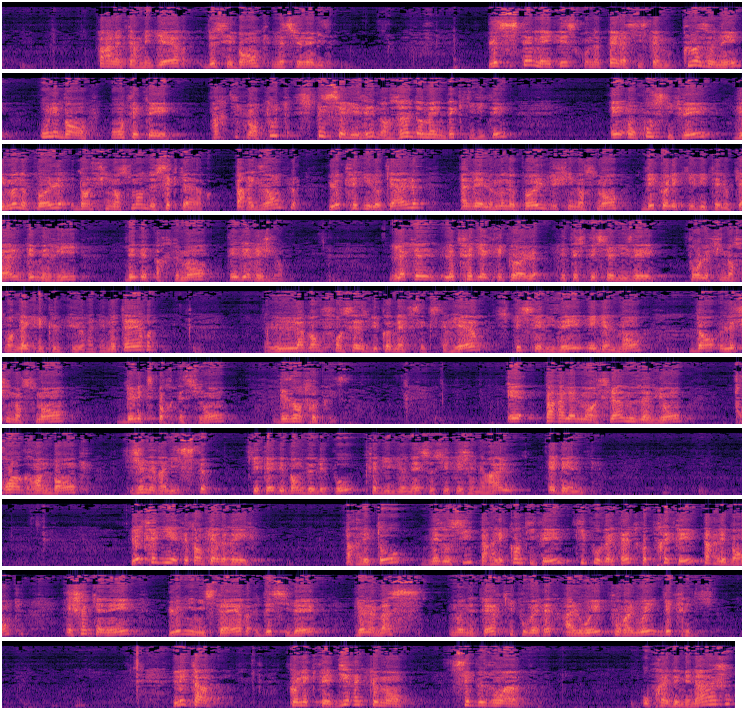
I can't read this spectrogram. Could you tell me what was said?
par l'intermédiaire de ces banques nationalisées. Le système a été ce qu'on appelle un système cloisonné, où les banques ont été pratiquement toutes spécialisées dans un domaine d'activité et ont constitué des monopoles dans le financement de secteurs. Par exemple, le crédit local avait le monopole du financement des collectivités locales, des mairies, des départements et des régions. Le crédit agricole était spécialisé pour le financement de l'agriculture et des notaires la Banque française du commerce extérieur, spécialisée également dans le financement de l'exportation des entreprises. Et parallèlement à cela, nous avions trois grandes banques généralistes qui étaient des banques de dépôt, Crédit Lyonnais, Société Générale et BNP. Le crédit était encadré par les taux, mais aussi par les quantités qui pouvaient être prêtées par les banques, et chaque année, le ministère décidait de la masse monétaire qui pouvait être allouée pour allouer des crédits. L'État collectait directement ses besoins auprès des ménages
